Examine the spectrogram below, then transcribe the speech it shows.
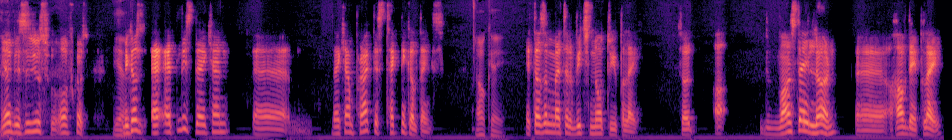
Yeah, this is useful, of course, Yeah. because a- at least they can uh, they can practice technical things. Okay. It doesn't matter which note you play. So uh, once they learn uh, how they play,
